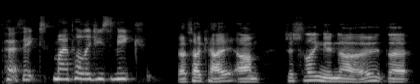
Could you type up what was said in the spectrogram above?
Perfect. My apologies, Mick. That's okay. Um, just letting you know that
